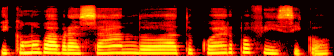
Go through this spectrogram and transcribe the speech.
y cómo va abrazando a tu cuerpo físico.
